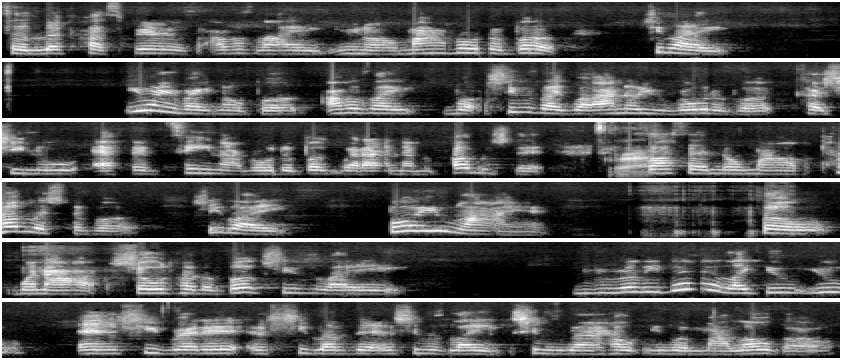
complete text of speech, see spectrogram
to lift her spirits, I was like, you know, mom wrote a book. She like, you ain't write no book. I was like, well, she was like, well, I know you wrote a book because she knew at 15 I wrote a book, but I never published it. Right. So I said, no, mom, published the book. She like, boy, you lying. So when I showed her the book, she was like, you really did. Like you, you, and she read it and she loved it and she was like, she was gonna help me with my logo.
